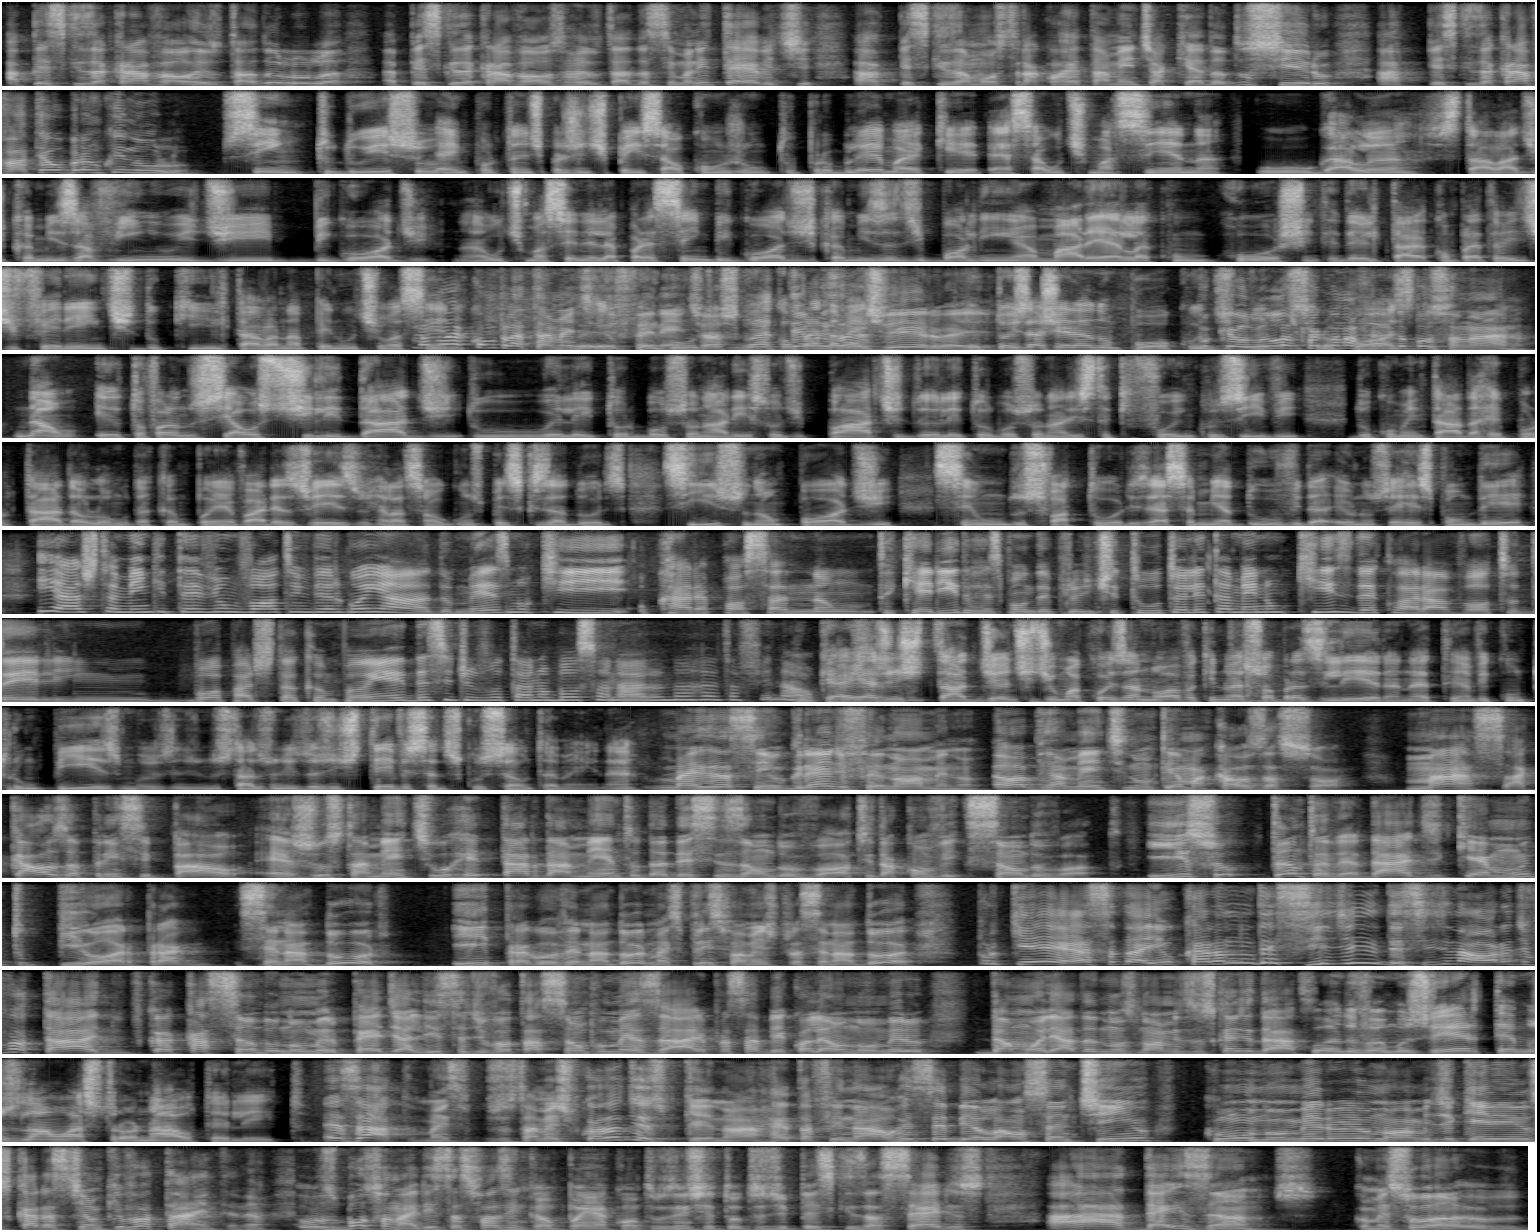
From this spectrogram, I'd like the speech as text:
a pesquisa cravar o resultado do Lula, a pesquisa cravar o resultado da Simone Tebet, a pesquisa mostrar corretamente a queda do Ciro, a pesquisa cravar até o branco e nulo. Sim, tudo isso é importante para a gente pensar o conjunto. O problema é que essa última cena, o galã está lá de camisa vinho e de bigode. Na última cena ele aparece sem bigode, de camisa de bolinha amarela com roxo, entendeu? Ele está completamente diferente do que ele estava na penúltima cena. Mas não é completamente eu diferente. Pergunto, eu acho que não é completamente. um exagero aí. Eu estou exagerando um pouco. Porque o Lula chegou na frente do Bolsonaro. Não, eu estou falando se a hostilidade do eleitor bolsonarista ou de parte do eleitor bolsonarista, que foi inclusive documentada, reportada ao longo da campanha várias vezes em relação a alguns pesquisadores, se isso não pode ser um dos fatores. Essa é a minha dúvida, eu não sei responder. E acho também que teve um voto envergonhado. Mesmo que o cara possa não ter querido responder para o Instituto, ele também não quis declarar voto dele em boa parte da campanha e decidiu votar no Bolsonaro na reta final. Porque aí a gente está diante de uma coisa nova que não é só brasileira, né? Tem a ver com trumpismo. Nos Estados Unidos a gente teve essa discussão também, né? Mas assim, o grande fenômeno, obviamente, não tem uma causa só. Mas a causa principal é justamente o retardamento da decisão do voto e da convicção do voto. E isso tanto é verdade que é muito pior para senador e para governador, mas principalmente para senador, porque essa daí o cara não decide, decide na hora de votar, fica caçando o número, pede a lista de votação para o mesário para saber qual é o número, dá uma olhada nos nomes dos candidatos. Quando vamos ver, temos lá um astronauta eleito. Exato, mas justamente por causa disso, porque na reta final recebeu lá um santinho com o número e o nome de quem os caras tinham que votar, entendeu? Os bolsonaristas fazem campanha contra os institutos de pesquisa sérios há 10 anos. Começou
